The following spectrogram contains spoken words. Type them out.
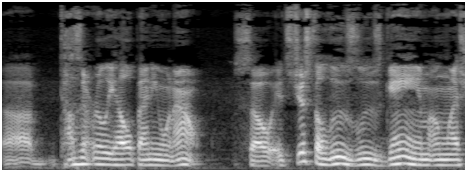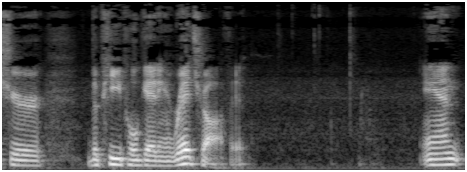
uh, doesn't really help anyone out. So it's just a lose lose game unless you're the people getting rich off it. And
